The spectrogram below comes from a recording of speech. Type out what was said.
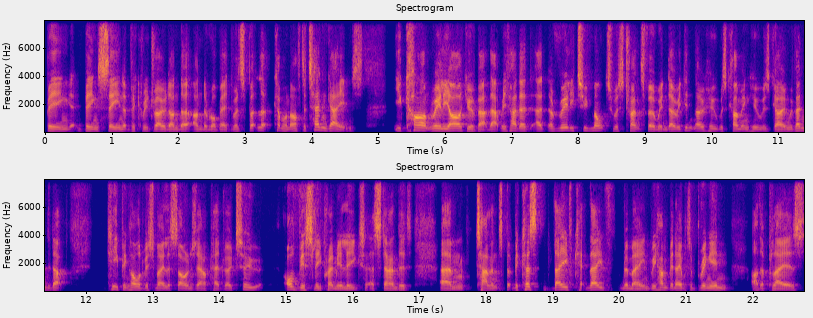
being being seen at Vicarage Road under under Rob Edwards. But look, come on, after ten games, you can't really argue about that. We've had a, a, really tumultuous transfer window. We didn't know who was coming, who was going. We've ended up keeping hold of Ismaila Sarr and Pedro, two obviously Premier League uh, standard um, talents, but because they've kept, they've remained, we haven't been able to bring in other players.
